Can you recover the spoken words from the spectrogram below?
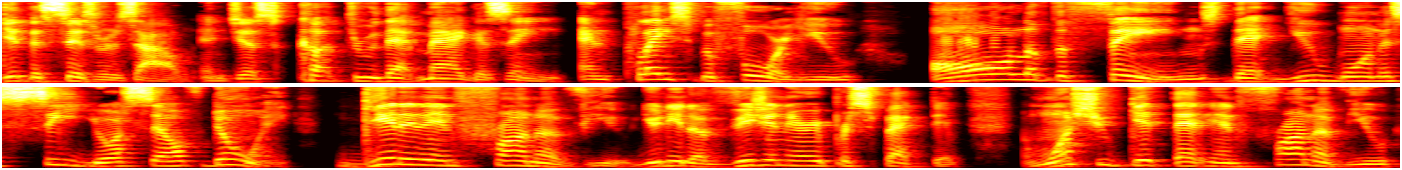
get the scissors out and just cut through that magazine and place before you all of the things that you want to see yourself doing. Get it in front of you. You need a visionary perspective. And once you get that in front of you,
